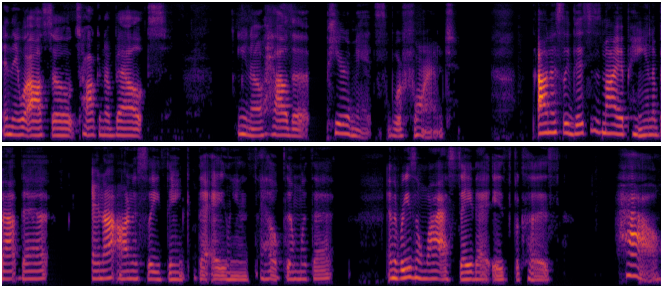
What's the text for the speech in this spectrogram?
And they were also talking about, you know, how the pyramids were formed. Honestly, this is my opinion about that. And I honestly think the aliens helped them with that. And the reason why I say that is because how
